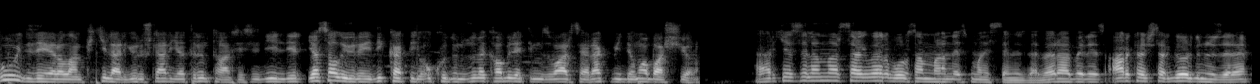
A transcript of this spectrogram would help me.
Bu videoda yer alan fikirler, görüşler yatırım tavsiyesi değildir. Yasal yüreği dikkatlice okuduğunuzu ve kabul ettiğinizi varsayarak videoma başlıyorum. Herkese selamlar, saygılar. Borsan Mühendis Manistemizle beraberiz. Arkadaşlar gördüğünüz üzere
